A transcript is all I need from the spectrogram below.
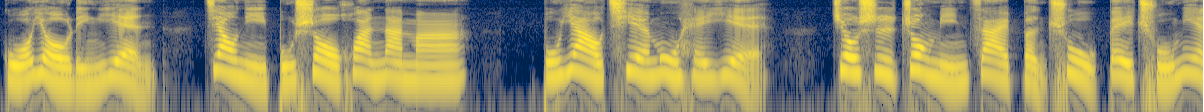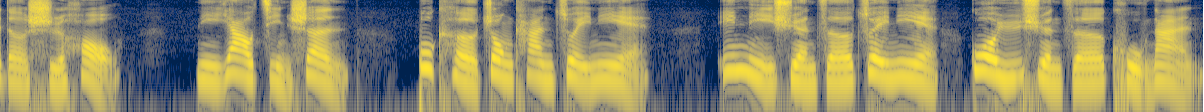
国有灵验，叫你不受患难吗？不要切慕黑夜，就是众民在本处被除灭的时候，你要谨慎，不可重看罪孽，因你选择罪孽，过于选择苦难。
